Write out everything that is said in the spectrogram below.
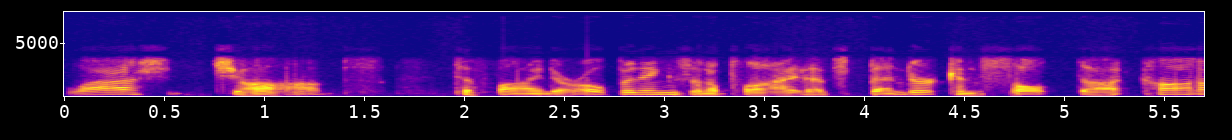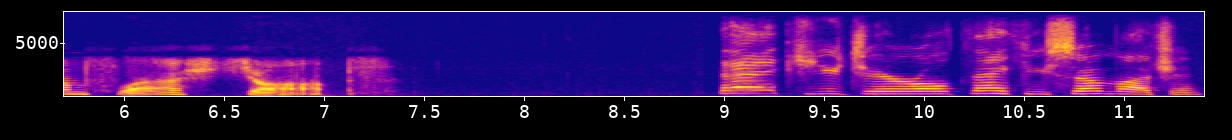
slash jobs to find our openings and apply. That's benderconsult.com slash jobs. Thank you, Gerald. Thank you so much. And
